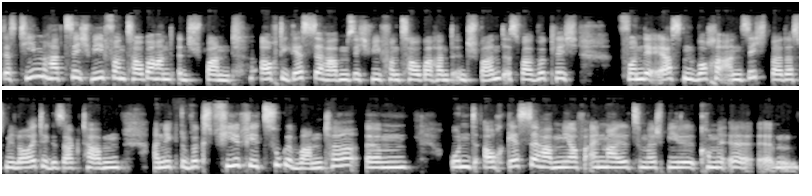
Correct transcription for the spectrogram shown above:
das Team hat sich wie von Zauberhand entspannt. Auch die Gäste haben sich wie von Zauberhand entspannt. Es war wirklich von der ersten Woche an sichtbar, dass mir Leute gesagt haben, Annik, du wirkst viel, viel zugewandter. Ähm, und auch Gäste haben mir auf einmal zum Beispiel Kom äh, ähm,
